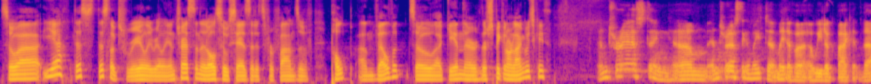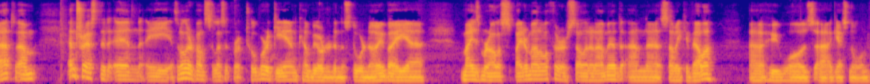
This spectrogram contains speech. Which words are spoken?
So uh, yeah, this this looks really really interesting. It also says that it's for fans of pulp and velvet. So again, they're they're speaking our language, Keith. Interesting. Um, interesting. I might uh, might have a, a wee look back at that. Um, interested in a it's another advanced solicit for October again can be ordered in the store now by uh, Miles Morales Spider-Man author Saladin Ahmed and uh, Sami Kivelä, uh, who was uh, I guess known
